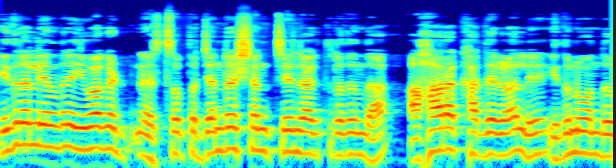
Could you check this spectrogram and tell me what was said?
ಇದರಲ್ಲಿ ಅಂದರೆ ಇವಾಗ ಸ್ವಲ್ಪ ಜನ್ರೇಷನ್ ಚೇಂಜ್ ಆಗ್ತಿರೋದ್ರಿಂದ ಆಹಾರ ಖಾದ್ಯಗಳಲ್ಲಿ ಇದನ್ನು ಒಂದು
